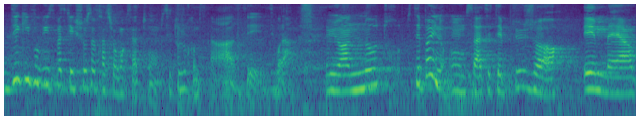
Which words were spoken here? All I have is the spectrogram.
dès qu'il faut qu'il se passe quelque chose, ça sera sûrement que ça tombe. C'est toujours comme ça, c'est c'est- voilà. Il y a eu un autre, c'était pas une honte ça, c'était plus genre, et merde,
